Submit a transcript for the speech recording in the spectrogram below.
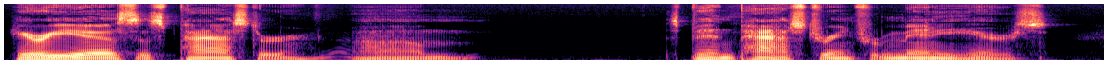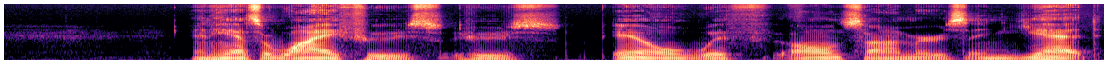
Here he is, this pastor. Um, has been pastoring for many years and he has a wife who's who's ill with Alzheimer's, and yet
